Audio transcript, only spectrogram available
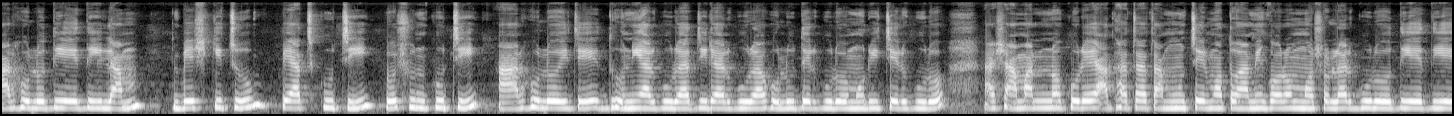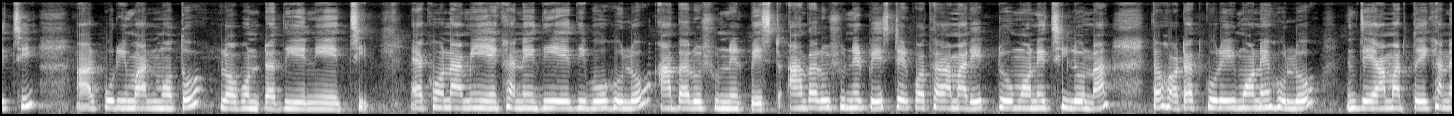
আর হলো দিয়ে দিলাম বেশ কিছু পেঁয়াজ কুচি, রসুন কুচি, আর হলো এই যে ধনিয়ার গুঁড়া, জিরার গুঁড়া, হলুদের গুঁড়ো, মরিচের গুঁড়ো, আর সামান্য করে আধা চা চামচের মতো আমি গরম মশলার গুঁড়ো দিয়ে দিয়েছি, আর পরিমাণ মতো লবণটা দিয়ে নিয়েছি। এখন আমি এখানে দিয়ে দিব হলো আদা রসুনের পেস্ট। আদা রসুনের পেস্টের কথা আমার একটু মনে ছিল না, তা হঠাৎ করেই মনে হলো যে আমার তো এখানে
